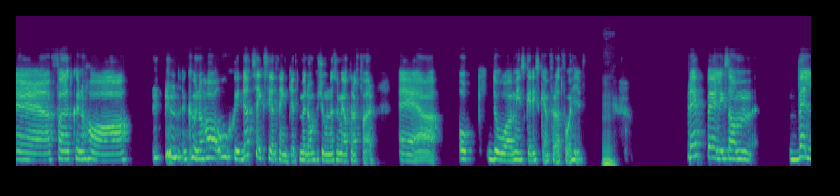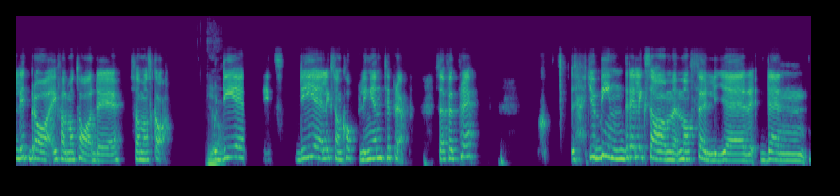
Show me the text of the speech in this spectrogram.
eh, för att kunna ha, kunna ha oskyddat sex helt enkelt med de personer som jag träffar. Eh, och då minska risken för att få hiv. Mm. PREP är liksom väldigt bra ifall man tar det som man ska. Ja. Och det det är liksom kopplingen till PREP. Så för PREP, ju mindre liksom man följer den,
